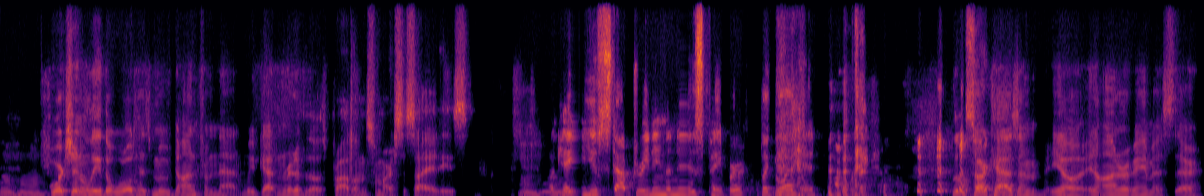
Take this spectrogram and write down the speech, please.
Mhm, Fortunately, the world has moved on from that. and We've gotten rid of those problems from our societies. mhm. Okay, you stopped reading the newspaper, but go ahead. Little sarcasm, you know, in honor of Amos there.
